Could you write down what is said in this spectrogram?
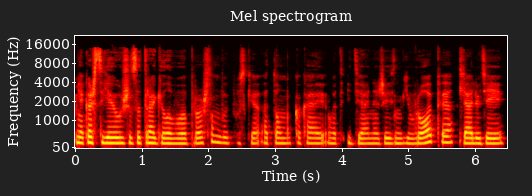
мне кажется, я ее уже затрагивала в прошлом выпуске о том, какая вот идеальная жизнь в Европе для людей,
